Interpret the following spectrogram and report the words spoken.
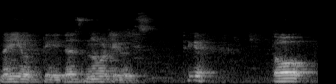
नहीं होती है। डज नॉट यूज़ ठीक है? तो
